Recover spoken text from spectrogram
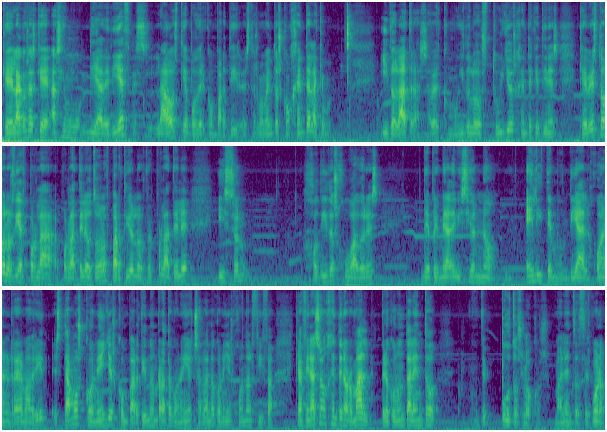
Que la cosa es que ha sido un día de 10, es la hostia poder compartir estos momentos con gente a la que idolatras, ¿sabes? Como ídolos tuyos, gente que tienes, que ves todos los días por la, por la tele o todos los partidos los ves por la tele y son jodidos jugadores de primera división, no, élite mundial, juegan en Real Madrid. Estamos con ellos, compartiendo un rato con ellos, charlando con ellos, jugando al FIFA, que al final son gente normal, pero con un talento de putos locos, ¿vale? Entonces, bueno,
